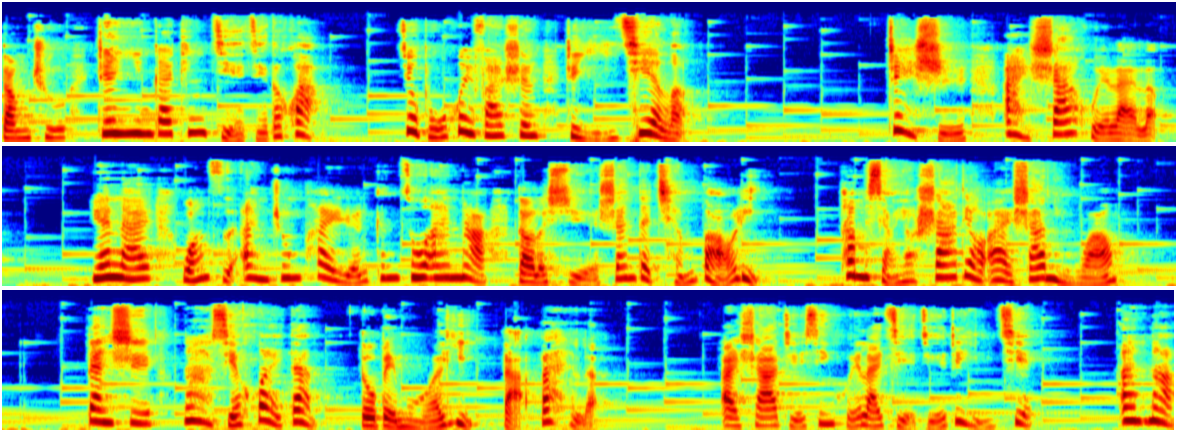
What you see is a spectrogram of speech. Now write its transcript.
当初真应该听姐姐的话，就不会发生这一切了。这时，艾莎回来了。原来，王子暗中派人跟踪安娜到了雪山的城堡里，他们想要杀掉艾莎女王。但是那些坏蛋都被魔力打败了。艾莎决心回来解决这一切，安娜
